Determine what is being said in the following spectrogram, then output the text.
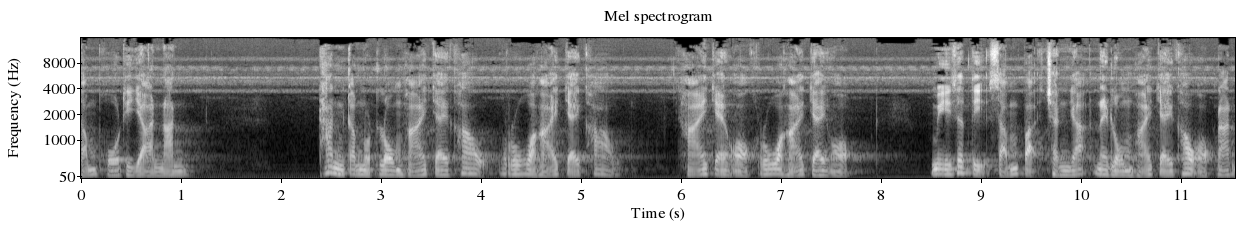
สัมโพธิญาณนั้น ท่านกำหนดลมหายใจเข้า รู้ว่าหายใจเข้า หายใจออกรู้ว่าหายใจออก มีสติสัมปชัญญะในลมหายใจเข้าออกนั้น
